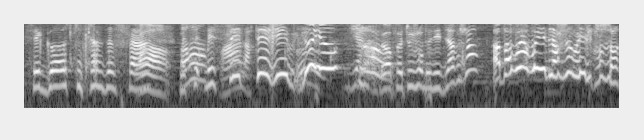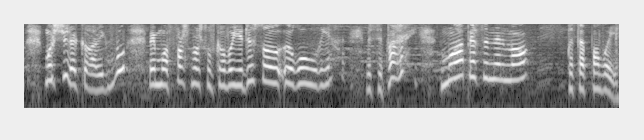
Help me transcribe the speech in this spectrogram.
Ces gosses qui crèvent de faim. Ah. mais c'est, Ah, voilà. terrible. You-you. Mais on peut toujours donner de l'argent. Ah bah oui, envoyez de l'argent, envoyez de l'argent. Moi, je suis d'accord avec vous. Mais moi, franchement, je trouve qu'envoyer 200 euros ou rien, mais c'est pareil. Moi, personnellement, Je préfère pas envoyer.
